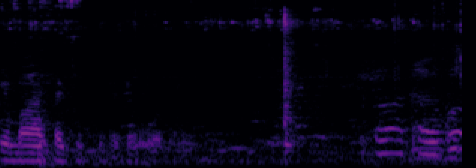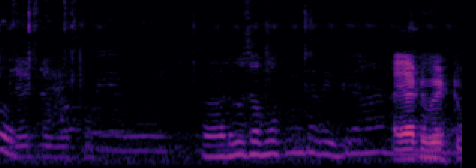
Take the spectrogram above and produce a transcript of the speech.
ఈ అయ్య అటు పెట్టు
